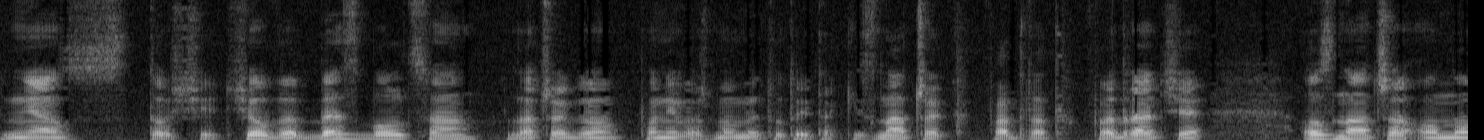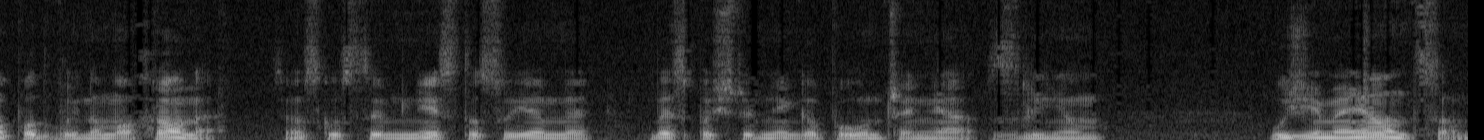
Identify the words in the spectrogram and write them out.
Gniazdo sieciowe bez bolca. Dlaczego? Ponieważ mamy tutaj taki znaczek, kwadrat w kwadracie. Oznacza ono podwójną ochronę. W związku z tym nie stosujemy bezpośredniego połączenia z linią uziemiającą.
